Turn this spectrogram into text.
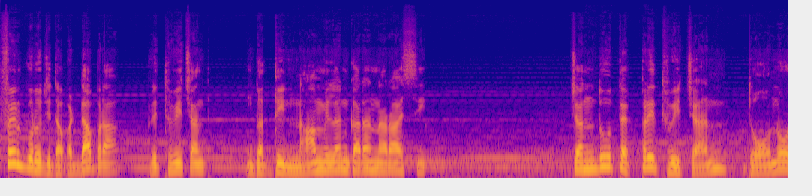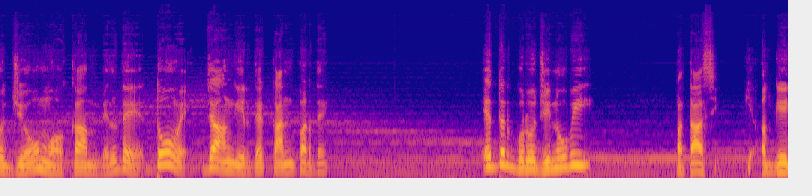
ਫਿਰ ਗੁਰੂ ਜੀ ਦਾ ਵੱਡਾ ਭਰਾ ਪ੍ਰਿਥਵੀ ਚੰਦ ਗੱਦੀ ਨਾ ਮਿਲਣ ਕਾਰਨ ਨਾਰਾਜ਼ ਸੀ। ਚੰਦੂ ਤੇ ਪ੍ਰਿਥਵੀ ਚੰਦ ਦੋਨੋਂ ਜਿਉਂ ਮੌਕਾ ਮਿਲਦੇ ਦੋਵੇਂ ਜਹਾਂਗੀਰ ਦੇ ਕੰਨ ਭਰਦੇ। ਇੱਧਰ ਗੁਰੂ ਜੀ ਨੂੰ ਵੀ ਪਤਾ ਸੀ ਕਿ ਅੱਗੇ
